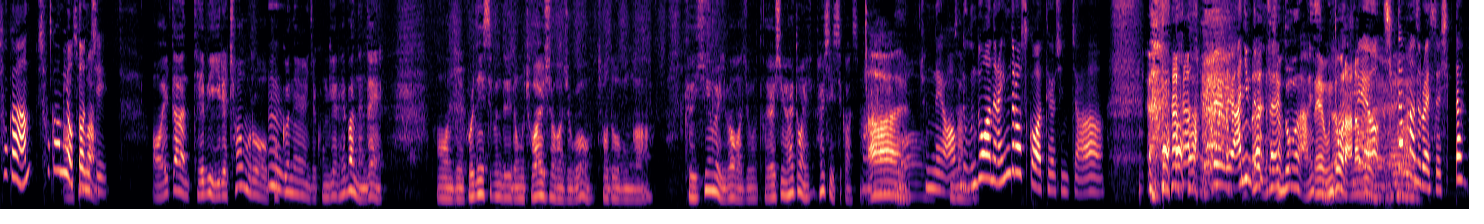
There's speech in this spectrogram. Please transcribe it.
소감 소감이 아, 어떤지. 어, 일단 데뷔 이래 처음으로 음. 복근을 이제 공개를 해봤는데, 어, 이제 골든이스 분들이 너무 좋아해 주셔가지고, 저도 뭔가 그 힘을 입어가지고 더 열심히 활동을 할수 있을 것 같습니다. 아, 네. 좋네요. 아, 근데 감사합니다. 운동하느라 힘들었을 것 같아요, 진짜. 왜, 왜, 안 힘들었어요? 운동은 안 했습니다. 네, 운동을 안 하고. 그래요? 네. 식단만으로 했어요, 식단?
